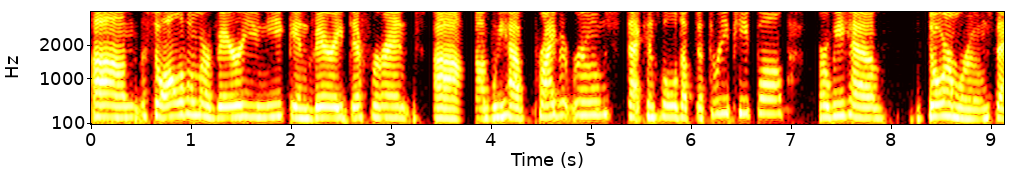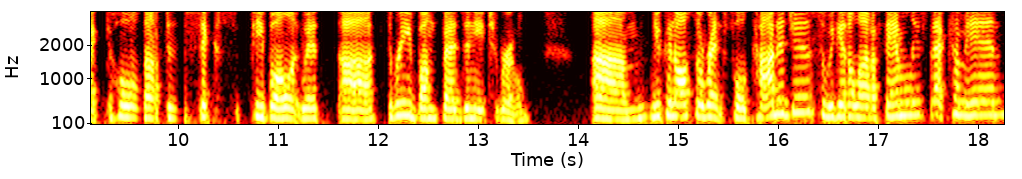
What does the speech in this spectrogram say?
Um, so all of them are very unique and very different. Um, we have private rooms that can hold up to three people, or we have dorm rooms that hold up to six people with uh, three bunk beds in each room. Um, you can also rent full cottages. So we get a lot of families that come in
